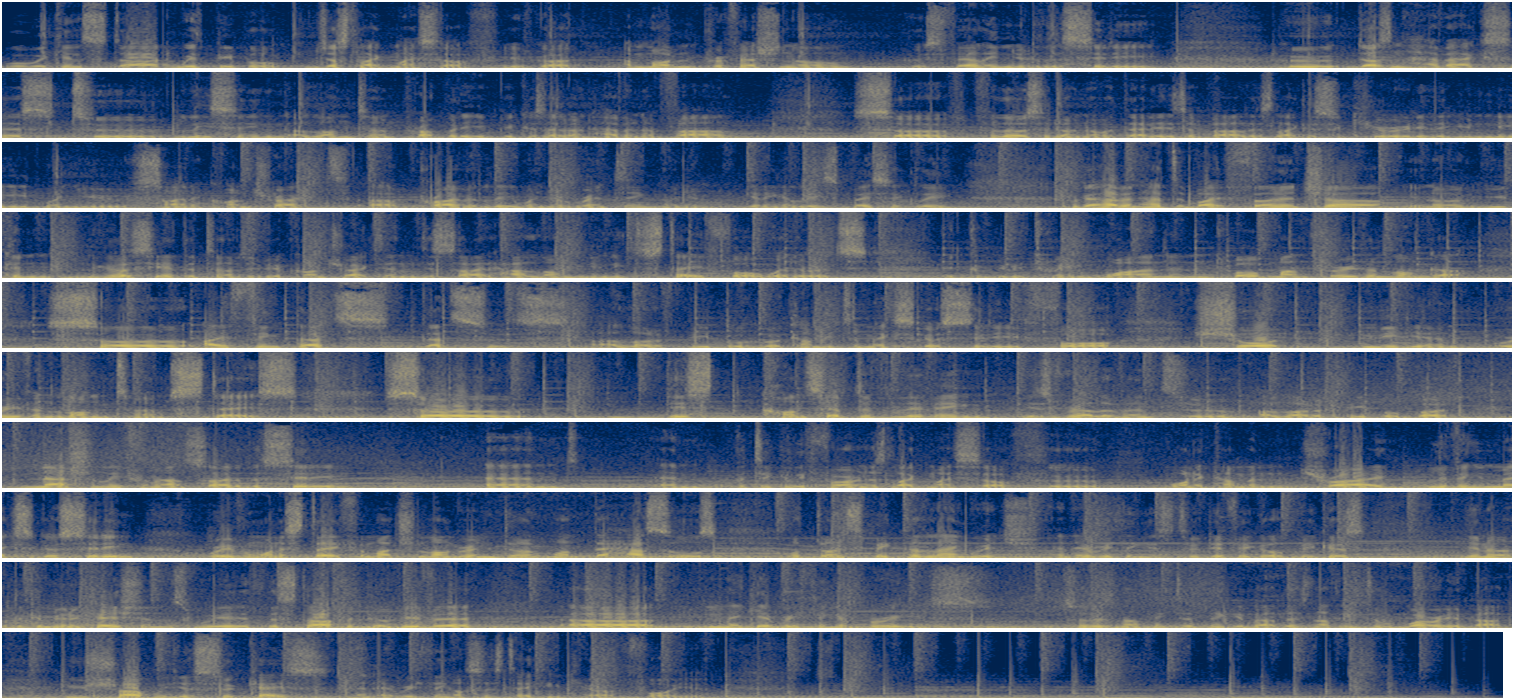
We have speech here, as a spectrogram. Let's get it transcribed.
Well, we can start with people just like myself. You've got a modern professional who's fairly new to the city, who doesn't have access to leasing a long-term property because they don't have an aval. So for those who don't know what that is, aval is like a security that you need when you sign a contract uh, privately, when you're renting, when you're getting a lease basically. Look, I haven't had to buy furniture, you know, you can negotiate the terms of your contract and decide how long you need to stay for, whether it's, it could be between one and 12 months or even longer. So I think that's, that suits a lot of people who are coming to Mexico City for short, medium, or even long-term stays. So this concept of living is relevant to a lot of people, both nationally from outside of the city and, and particularly foreigners like myself who want to come and try living in Mexico City or even want to stay for much longer and don't want the hassles or don't speak the language and everything is too difficult because you know the communications with the staff at Covive uh, make everything a breeze. So there's nothing to think about, there's nothing to worry about. You show up with your suitcase and everything else is taken care of for you.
